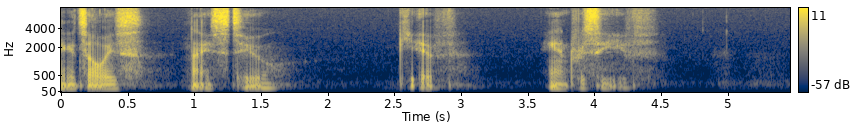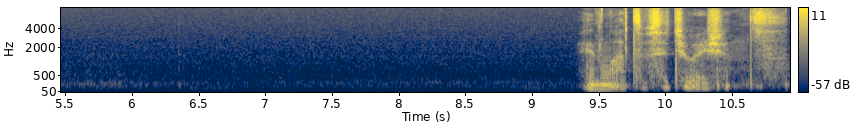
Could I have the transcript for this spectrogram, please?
Think it's always nice to give and receive. In lots of situations.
